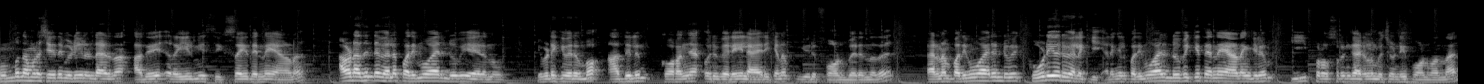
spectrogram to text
മുമ്പ് നമ്മൾ ചെയ്ത വീഡിയോയിൽ ഉണ്ടായിരുന്ന അതേ റിയൽമി സിക്സ് ഐ തന്നെയാണ് അവിടെ അതിന്റെ വില പതിമൂവായിരം രൂപയായിരുന്നു. ഇവിടേക്ക് വരുമ്പോൾ അതിലും കുറഞ്ഞ ഒരു വിലയിലായിരിക്കണം ഈ ഒരു ഫോൺ വരുന്നത്. കാരണം പതിമൂവായിരം രൂപ കൂടിയ ഒരു വിലയ്ക്ക് അല്ലെങ്കിൽ പതിമൂവായിരം രൂപയ്ക്ക് തന്നെയാണെങ്കിലും ഈ പ്രോസറും കാര്യങ്ങളും വെച്ചുകൊണ്ട് ഈ ഫോൺ വന്നാൽ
